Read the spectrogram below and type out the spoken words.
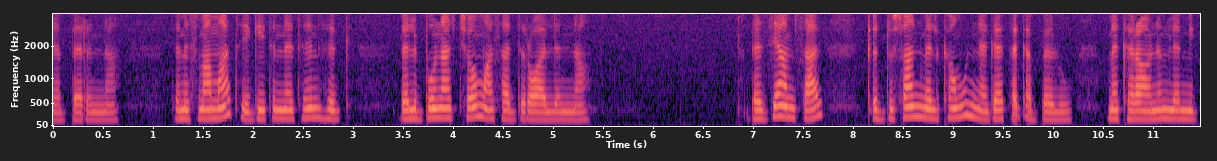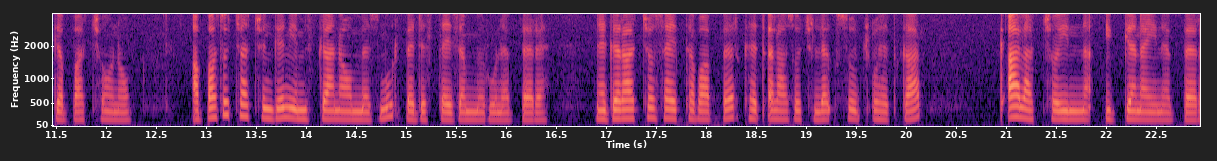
ነበርና። በመስማማት የጌትነትህን ህግ በልቦናቸውም አሳድረዋልና። በዚህ አምሳል ቅዱሳን መልካሙን ነገር ተቀበሉ መከራውንም ለሚገባቸው ነው። አባቶቻችን ግን የምስጋናውን መዝሙር በደስታ ይዘምሩ ነበረ። ነገራቸው ሳይተባበር ከጠላቶች ለቅሶ ጩኸት ጋር ቃላቸው ይገናኝ ነበረ።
